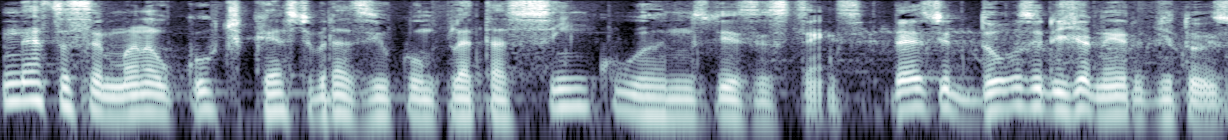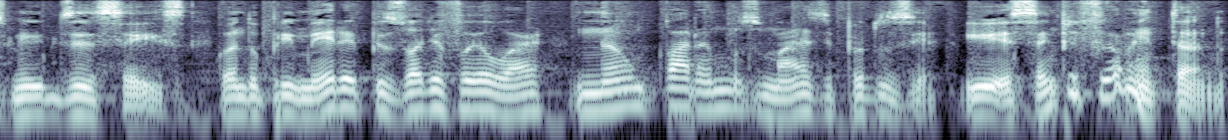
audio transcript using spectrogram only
Nesta semana, o Cultcast Brasil completa cinco anos de existência. Desde 12 de janeiro de 2016, quando o primeiro episódio foi ao ar, não paramos mais de produzir. E sempre foi aumentando,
